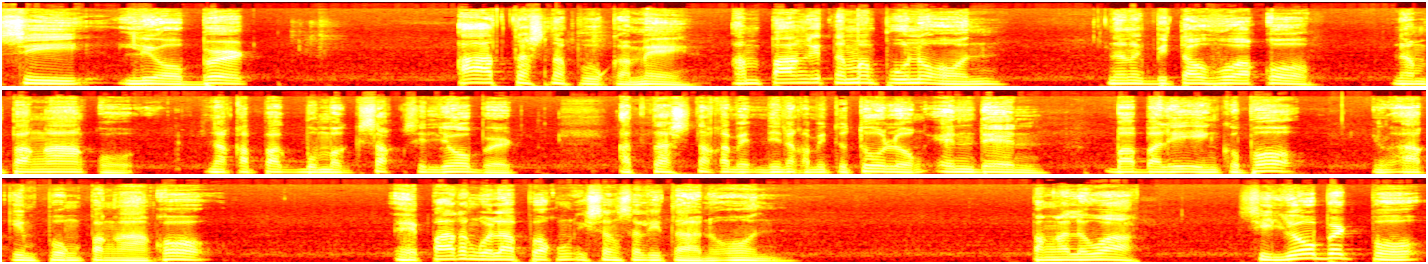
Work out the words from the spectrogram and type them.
si Leobert, atas na po kami. Ang pangit naman po noon na nagbitaw ho ako ng pangako na kapag bumagsak si Leobert, atas na kami, hindi na kami tutulong and then babaliin ko po yung aking pong pangako. Eh parang wala po akong isang salita noon. Pangalawa, si Leobert po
